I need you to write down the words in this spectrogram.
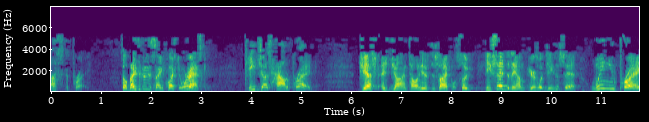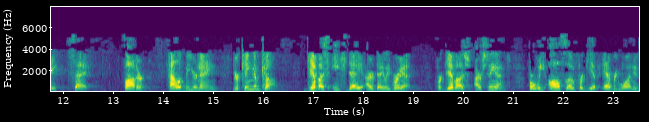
us to pray. So basically the same question we're asking. Teach us how to pray. Just as John taught his disciples. So he said to them, here's what Jesus said. When you pray, say, Father, hallowed be your name, your kingdom come. Give us each day our daily bread. Forgive us our sins, for we also forgive everyone who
